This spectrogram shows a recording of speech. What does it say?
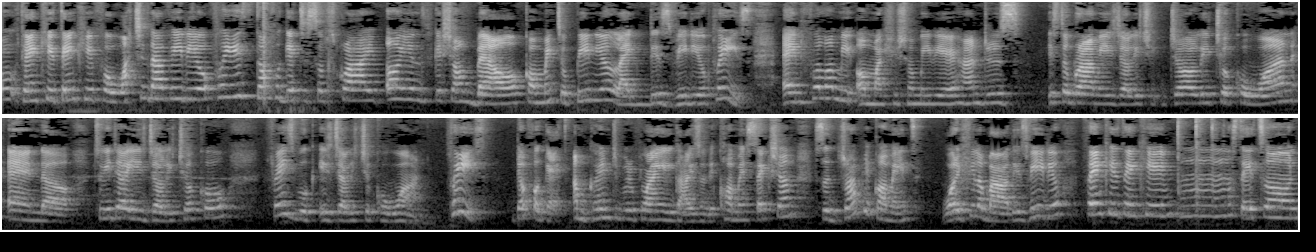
Thank you, thank you for watching that video. Please don't forget to subscribe on your notification bell, comment your opinion, like this video, please, and follow me on my social media handles. Instagram is Jolly Jolly Choko One, and uh, Twitter is Jolly Choko. Facebook is Jolly Choko One. Please don't forget, I'm going to be replying you guys on the comment section. So drop your comment. What you feel about this video? Thank you, thank you. Mm, stay tuned.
